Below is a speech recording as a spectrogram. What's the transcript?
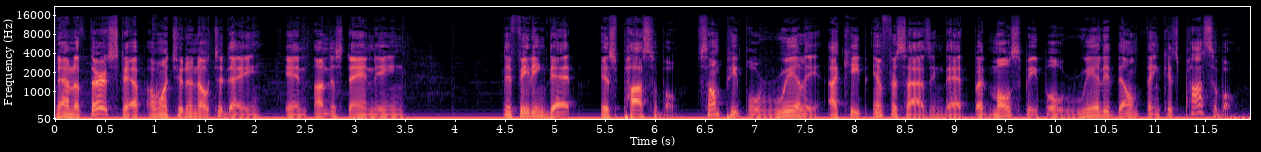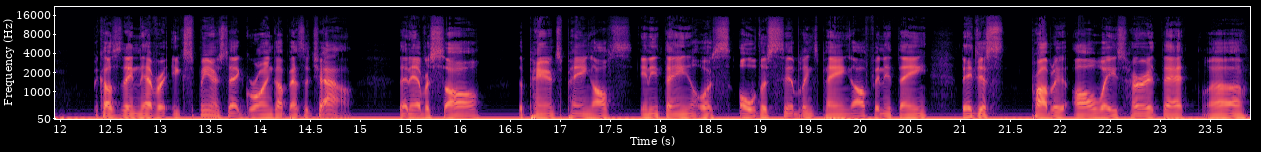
Now, the third step I want you to know today in understanding defeating debt is possible. Some people really, I keep emphasizing that, but most people really don't think it's possible because they never experienced that growing up as a child. They never saw the parents paying off anything or older siblings paying off anything. They just probably always heard that, well,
